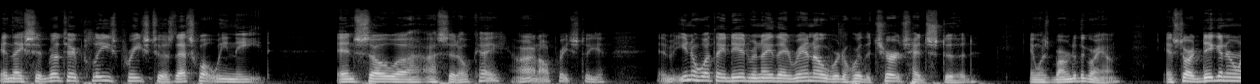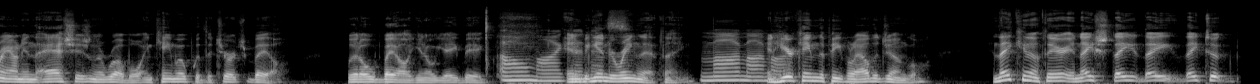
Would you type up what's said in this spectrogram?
And they said, "Brother Terry, please preach to us. That's what we need." And so uh, I said, okay, all right, I'll preach to you. And you know what they did, Renee? They ran over to where the church had stood and was burned to the ground and started digging around in the ashes and the rubble and came up with the church bell. Little old bell, you know, yay big. oh my goodness. And began to ring that thing. My my my. And here came the people out of the jungle. And they came up there and they they they, they took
